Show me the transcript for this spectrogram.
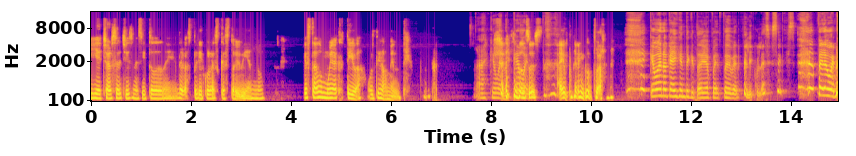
y echarse el chismecito de, de las películas que estoy viendo. He estado muy activa últimamente. Ay, qué bueno. Entonces, ahí pueden encontrarme. Qué bueno que hay gente que todavía puede, puede, ver películas y series. Pero bueno,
